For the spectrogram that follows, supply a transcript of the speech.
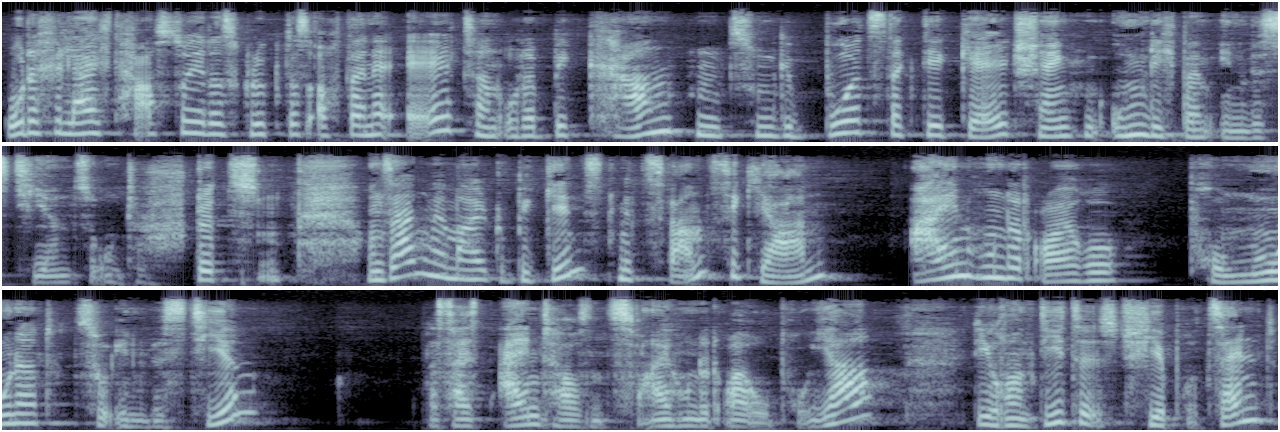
Oder vielleicht hast du ja das Glück, dass auch deine Eltern oder Bekannten zum Geburtstag dir Geld schenken, um dich beim Investieren zu unterstützen. Und sagen wir mal, du beginnst mit 20 Jahren 100 Euro pro Monat zu investieren das heißt 1200 Euro pro Jahr. Die Rendite ist 4%.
